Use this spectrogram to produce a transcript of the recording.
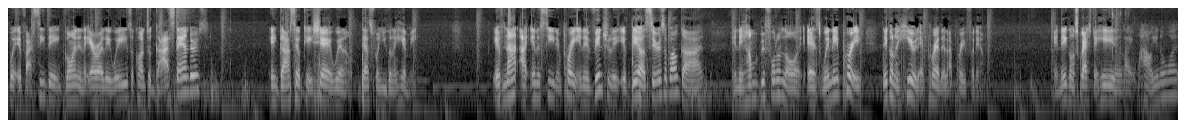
but if I see they going in the error of their ways according to God's standards, and God say, okay, share it with them, that's when you're going to hear me. If not, I intercede and pray, and eventually, if they are serious about God, and they humble before the Lord, as when they pray, they're going to hear that prayer that I pray for them. And they're going to scratch their head and like, wow, you know what?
